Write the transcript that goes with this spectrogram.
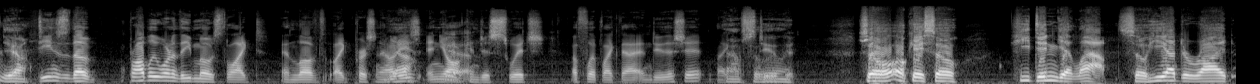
Yeah. Dean's the probably one of the most liked and loved like personalities, and y'all Yeah. can just switch a flip like that and do this shit. Like, Absolutely. stupid. So okay, so he didn't get lapped, so he had to ride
